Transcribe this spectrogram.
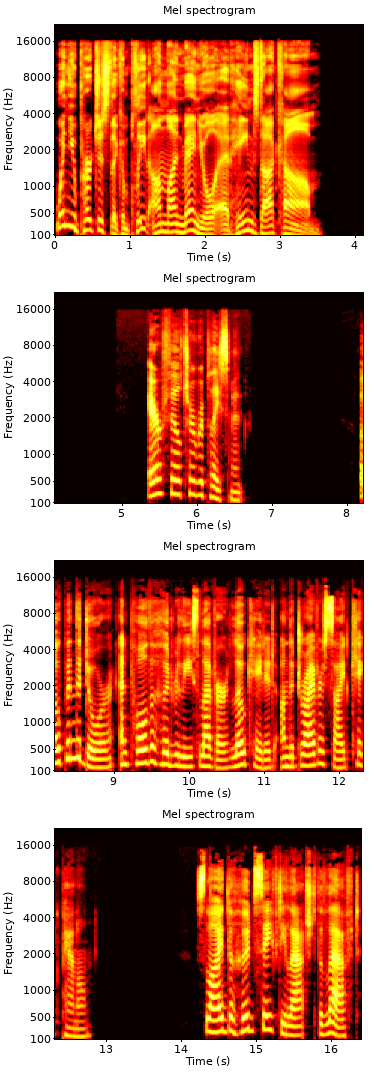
when you purchase the complete online manual at Haynes.com. Air filter replacement. Open the door and pull the hood release lever located on the driver's side kick panel. Slide the hood safety latch to the left,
